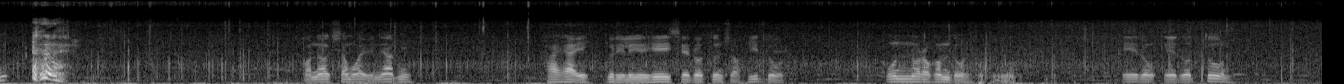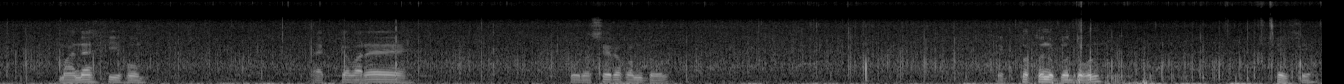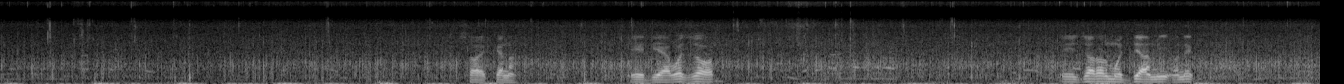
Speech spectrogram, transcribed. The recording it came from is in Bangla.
অনেক সময় এনে আমি হাই হাই ঘুরিলে সে নতুন সহি দৌড় অন্যরকম দৌড়। এই এই নতুন মানে কি হোম? একেবারে পুরো সেরকম দৌড়। কত নুকো দৌড়। হয়েছে ছয় কেনা এই দিয়াব জ্বর এই জ্বরের মধ্যে আমি অনেক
